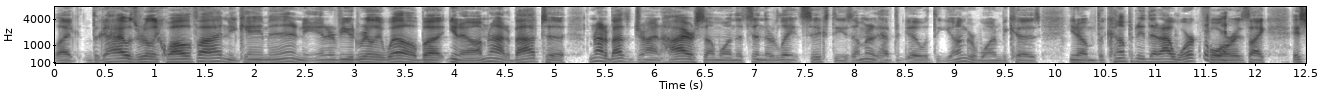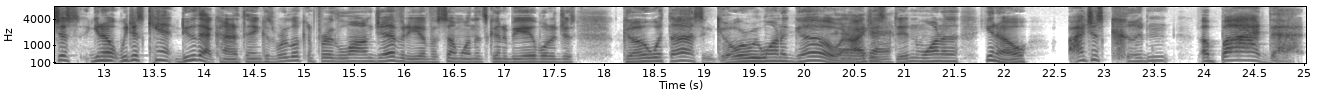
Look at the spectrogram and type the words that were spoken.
like the guy was really qualified and he came in and he interviewed really well, but you know, I'm not about to, I'm not about to try and hire someone that's in their late 60s. I'm gonna have to go with the younger one because you know the company that I work for is like, it's just, you know, we just can't do that kind of thing because we're looking for the longevity of someone that's gonna be able to just go with us and go where we want to go. And I just didn't want to, you know, I just couldn't abide that.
